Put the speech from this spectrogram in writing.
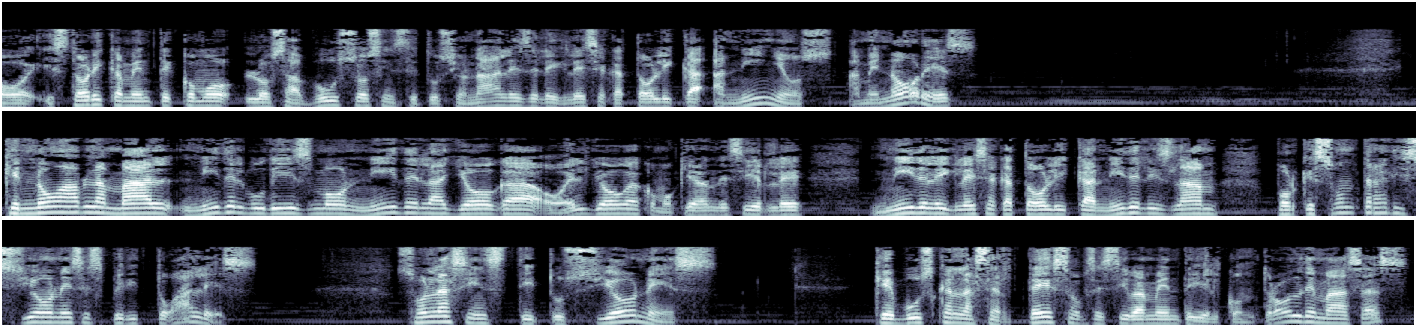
o históricamente como los abusos institucionales de la Iglesia Católica a niños, a menores, que no habla mal ni del budismo, ni de la yoga o el yoga, como quieran decirle, ni de la Iglesia Católica, ni del Islam, porque son tradiciones espirituales. Son las instituciones que buscan la certeza obsesivamente y el control de masas,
